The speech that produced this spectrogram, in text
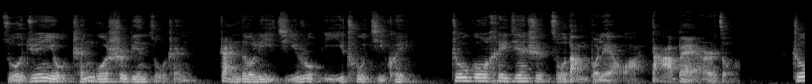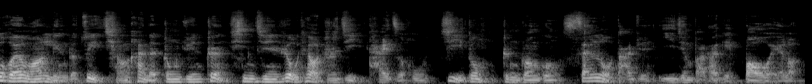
左军由陈国士兵组成，战斗力极弱，一触即溃。周公黑坚是阻挡不了啊，大败而走。周桓王领着最强悍的中军，正心惊肉跳之际，太子乎计动郑庄公三路大军已经把他给包围了。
